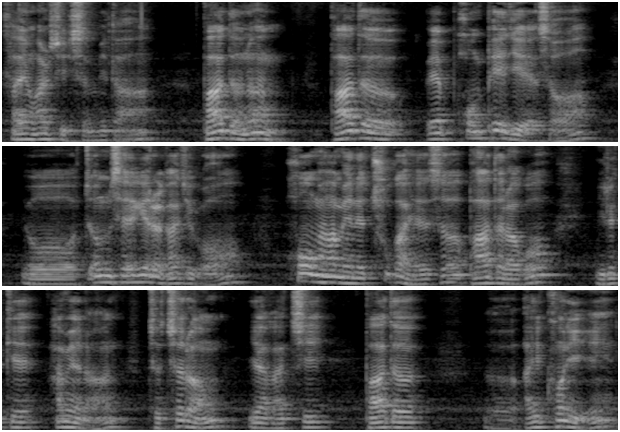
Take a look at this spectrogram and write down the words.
사용할 수 있습니다. 바드는 바드 웹 홈페이지에서 요점세 개를 가지고 홈 화면에 추가해서 바드라고 이렇게 하면은 저처럼 이와 같이 바드 어, 아이콘이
